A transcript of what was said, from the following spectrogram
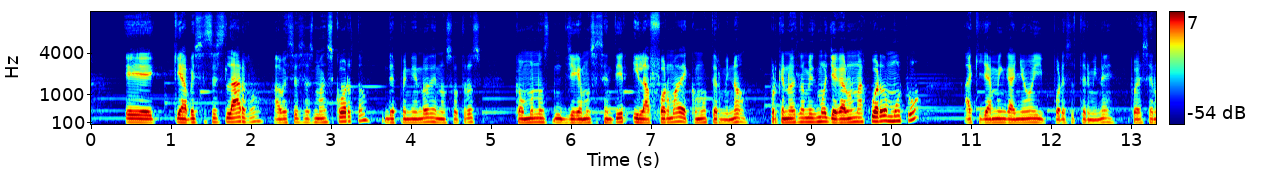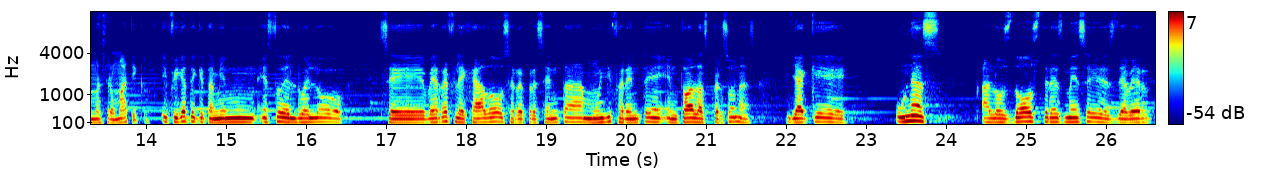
eh, que a veces es largo, a veces es más corto, dependiendo de nosotros cómo nos lleguemos a sentir y la forma de cómo terminó. Porque no es lo mismo llegar a un acuerdo mutuo a que ya me engañó y por eso terminé. Puede ser más traumático. Y fíjate que también esto del duelo se ve reflejado o se representa muy diferente en todas las personas, ya que unas a los dos, tres meses de haber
